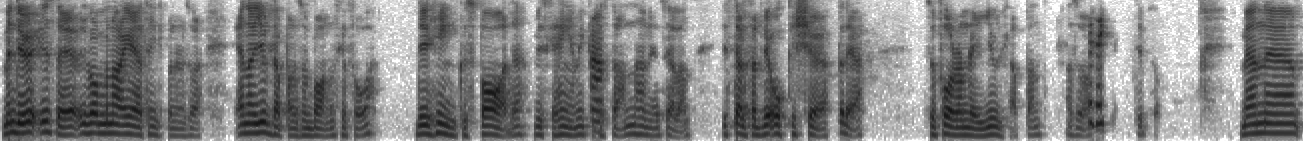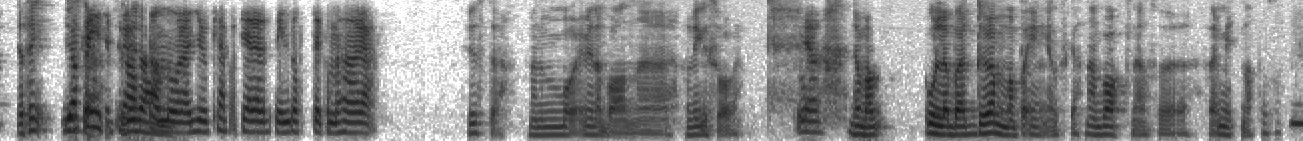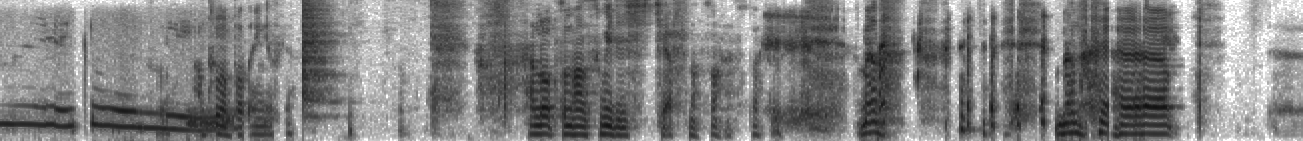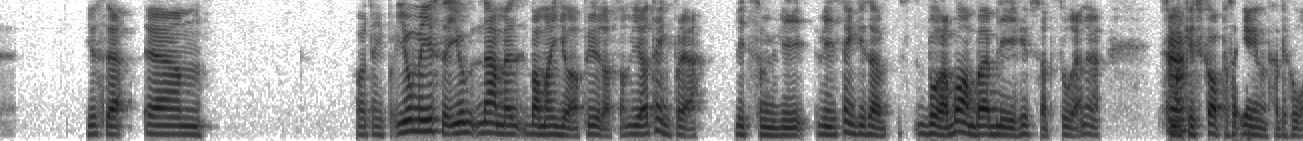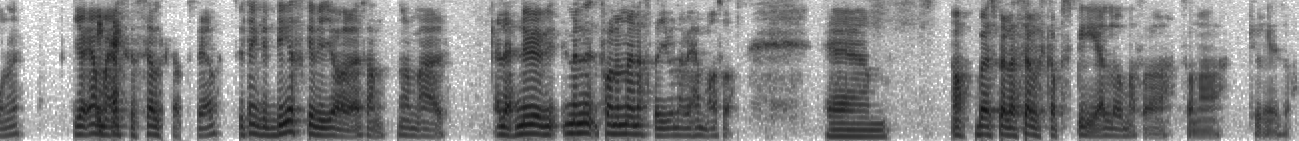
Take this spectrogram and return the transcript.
Men du, just det. Det var några grejer jag tänkte på när du sa. En av julklapparna som barnen ska få, det är hink och spade. Vi ska hänga mycket Ja. på stranden här i Nya Zeeland. Istället för att vi åker och köper det, så får de det i julklappen. Alltså, Perfekt. typ så. Men eh, jag tänkte... Jag kan det, inte prata här- om några julklappar för jag är rädd att min dotter kommer höra. Just det. Men mina barn, eh, de ligger och sover. Ja. De har, Olle börjar drömma på engelska när han vaknar så, så är mitt i natten. Så. Så han tror han pratar engelska. Så. Han låter som han Swedish Chef. Så här. Men... men... äh, just det. ehm, vad har jag tänkt på? Jo, men just det. Jo, nej, men vad man gör på julafton. Vi har tänkt på det. Lite som vi, vi tänker så här. Våra barn börjar bli hyfsat stora nu. Så Ja. man kan ju skapa sig egna traditioner. Jag och Emma älskar sällskapsspel. Så vi tänkte det ska vi göra sen. När de är, eller nu är vi, men från och med nästa jul när vi är hemma och så. Ehm, ja, börja spela sällskapsspel och massa sådana kul grejer. Så.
